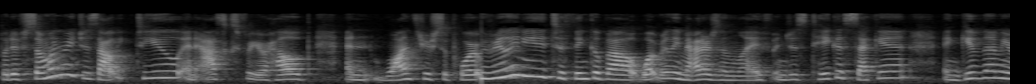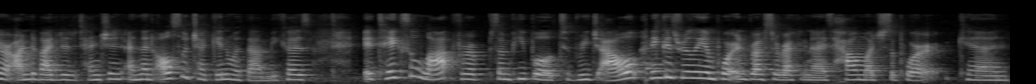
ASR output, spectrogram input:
but if someone reaches out to you and asks for your help and wants your support you really need to think about what really matters in life and just take a second and give them your undivided attention and then also check in with them because it takes a lot for some people to reach out. I think it's really important for us to recognize how much support can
